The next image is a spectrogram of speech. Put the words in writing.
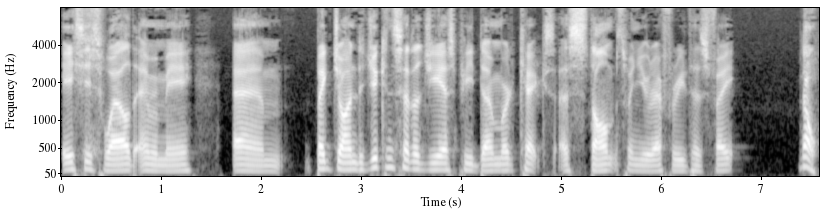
Aces Wild MMA. Um, Big John, did you consider GSP downward kicks as stomps when you refereed his fight? No,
